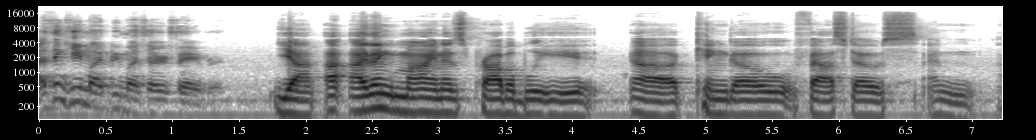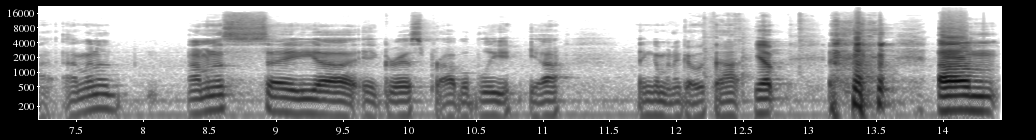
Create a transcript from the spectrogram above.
I think he might be my third favorite. Yeah, I, I think mine is probably uh, Kingo, Phastos, and I, I'm gonna I'm gonna say uh, Ikaris probably. Yeah, I think I'm gonna go with that. Yep. um,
